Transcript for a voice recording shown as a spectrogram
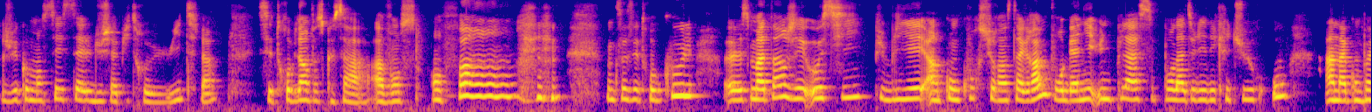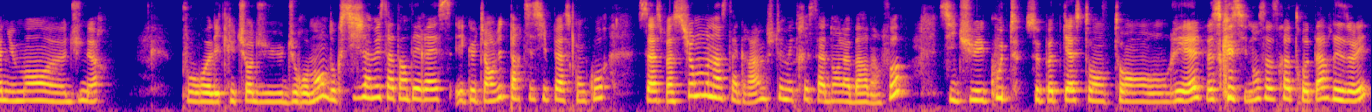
Je vais commencer celle du chapitre 8 là. C'est trop bien parce que ça avance enfin. Donc ça c'est trop cool. Euh, ce matin j'ai aussi publié un concours sur Instagram pour gagner une place pour l'atelier d'écriture ou un accompagnement euh, d'une heure pour l'écriture du, roman. Donc si jamais ça t'intéresse et que tu as envie de participer à ce concours, ça se passe sur mon Instagram. Je te mettrai ça dans la barre d'infos. Si tu écoutes ce podcast en temps réel, parce que sinon ça sera trop tard, désolé.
